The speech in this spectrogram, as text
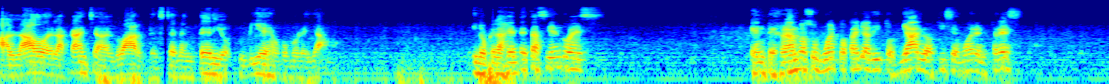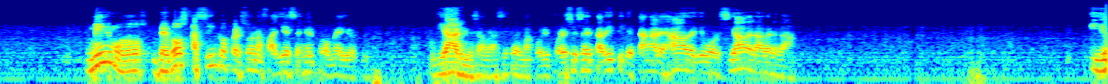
al lado de la cancha del Duarte, el cementerio viejo, como le llamo. Y lo que la gente está haciendo es enterrando a sus muertos calladitos. Diario aquí se mueren tres, mínimo dos, de dos a cinco personas fallecen en el promedio aquí. Diario en San Francisco de Macorís. Por eso esas estadísticas están alejadas y divorciadas de la verdad. Y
